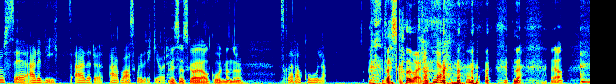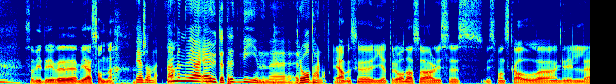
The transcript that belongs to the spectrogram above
rosé? Er det hvit? Er det rød? Er, hva skal vi drikke i år? Hvis det skal være alkohol, mener du? Det skal være alkohol, ja. det skal det være. Ja. Ja. Så vi driver Vi er sånne. Vi er sånne. Nei, Ja. men vi er, jeg er ute etter et vinråd her nå. Ja, men skal gi et råd, da, så er det hvis, hvis man skal uh, grille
